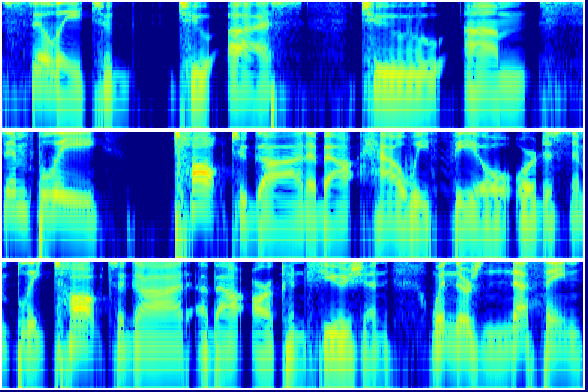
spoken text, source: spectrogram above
silly to to us to um, simply talk to God about how we feel or to simply talk to God about our confusion when there's nothing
